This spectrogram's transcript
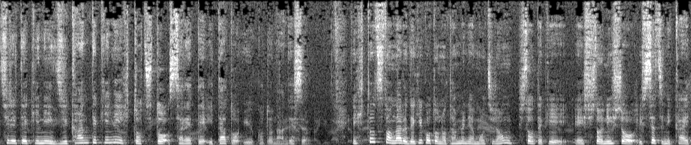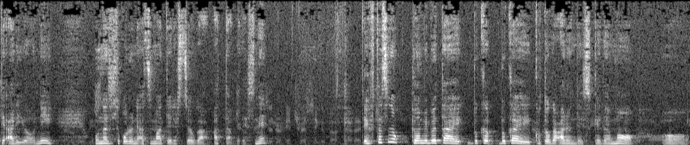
地理的に時間的に一つとされていたということなんです。で一つとなる出来事のためにはもちろん使徒的使徒2章1節に書いてあるように同じところに集まっている必要があったわけですね。で2つの興味深いことがあるんですけども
